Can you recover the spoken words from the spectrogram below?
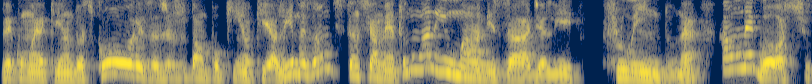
ver como é que andam as coisas, ajudar um pouquinho aqui e ali, mas há um distanciamento, não há nenhuma amizade ali fluindo, né? Há um negócio.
